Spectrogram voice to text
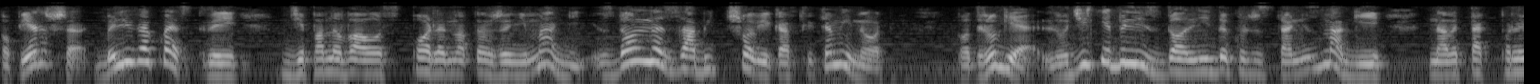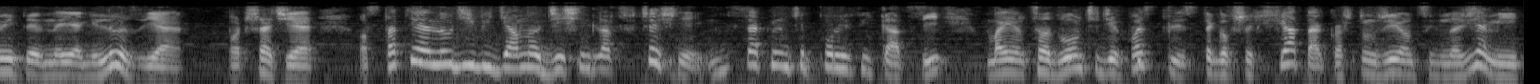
Po pierwsze, byli w Equestrii, gdzie panowało spore natężenie magii, zdolne zabić człowieka w kilka minut. Po drugie, ludzie nie byli zdolni do korzystania z magii, nawet tak prymitywnej jak iluzje. Po trzecie, ostatnie ludzi widziano 10 lat wcześniej, gdy zaklęcie puryfikacji, mające odłączyć Equestry z tego wszechświata kosztem żyjących na Ziemi,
